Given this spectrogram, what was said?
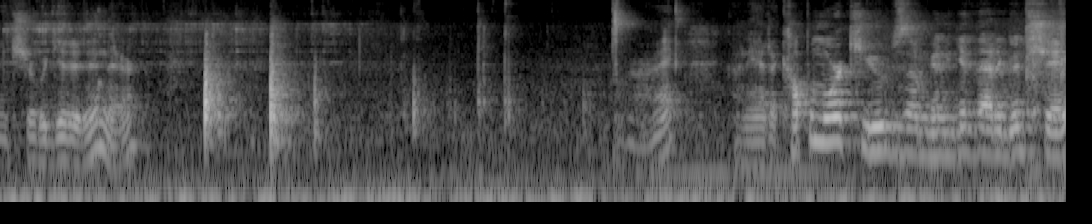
make sure we get it in there. All right, going to add a couple more cubes, I'm going to give that a good shake.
